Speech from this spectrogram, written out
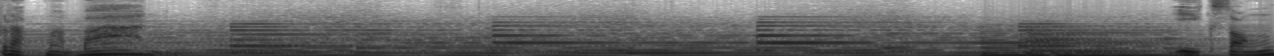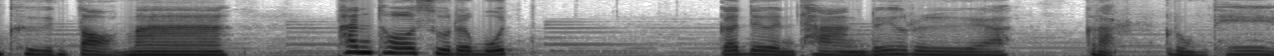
กลับมาบ้าน อีกสองคืนต่อมา พันโทสุรบุตรก็เดินทางด้วยเรือกลับกรุงเทพ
